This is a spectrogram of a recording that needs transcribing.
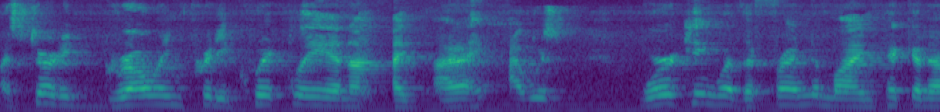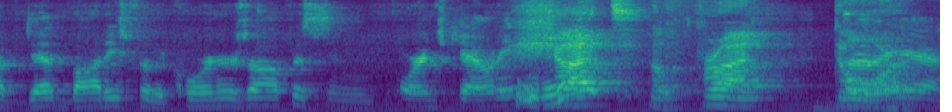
I started growing pretty quickly. And I, I, I was working with a friend of mine picking up dead bodies for the coroner's office in Orange County. Shut the front door. Uh, yeah.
